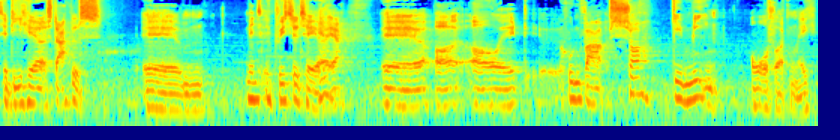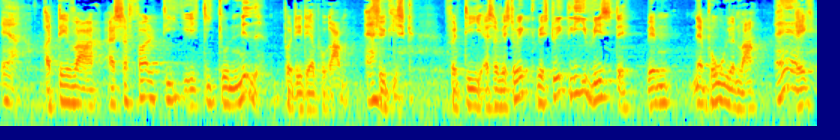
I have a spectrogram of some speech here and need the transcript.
til de her stakkels øh, quizdeltagere. Ja. Ja. Øh, og og øh, hun var så gemen over for dem, ikke? Ja. Og det var, altså folk, de gik jo ned på det der program, ja. psykisk. Fordi, altså, hvis du, ikke, hvis du ikke lige vidste, hvem Napoleon var, Ja, ja. Ikke?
